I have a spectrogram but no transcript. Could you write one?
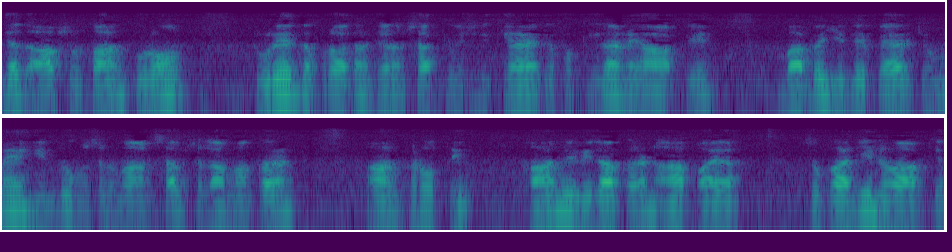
ਜਦ ਆਪ ਸੁਲਤਾਨਪੁਰੋਂ ਟੁਰੇ ਤਾਂ ਪੁਰਾਤਨ ਜਨਮ ਸਾਖੀ ਵਿੱਚ ਲਿਖਿਆ ਹੈ ਕਿ ਫਕੀਰਾਂ ਨੇ ਆ ਕੇ ਬਾਬੇ ਜੀ ਦੇ ਪੈਰ ਚੁੰਮੇ, ਹਿੰਦੂ, ਮੁਸਲਮਾਨ ਸਭ ਸਲਾਮਾ ਕਰਨ ਆਨ ਖੜੋਤੇ। ਖਾਨ ਵੀ ਵਿਦਾ ਕਰਨ ਆਪ ਆਇਆ। ਸੋ ਕਾਜੀ ਨਵਾਬ ਤੇ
